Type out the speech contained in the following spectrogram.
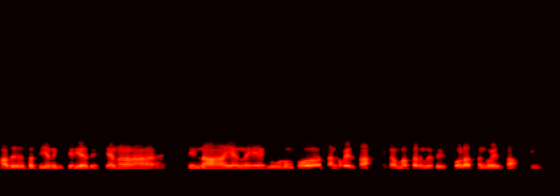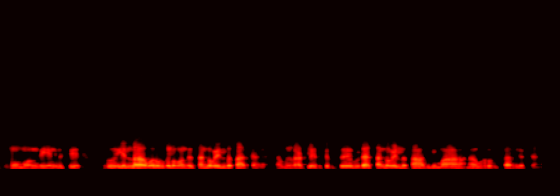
அது பத்தி எனக்கு தெரியாது. ஏன்னா நான் என்ன எங்க ஊரும் தங்கவயல் தான். எங்க அம்மா பிறந்தது கோலார் தங்கவயல் தான். இப்பவும் வந்து எங்களுக்கு ஒரு எல்லா உறவுகளும் வந்து தங்கவயல்ல தான் இருக்காங்க. தமிழ்நாட்டுல இருக்கிறத விட தங்கவயல்ல தான் அதிகமான உறவுக்காரங்க இருக்காங்க.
